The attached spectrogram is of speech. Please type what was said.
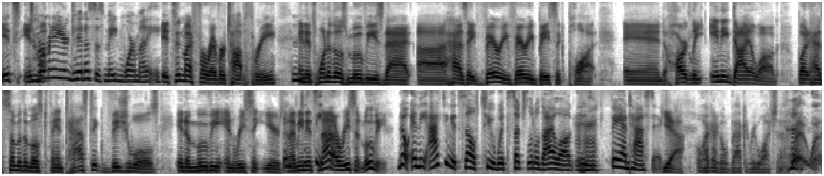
It's in my, Terminator Genisys made more money. it's in my forever top 3 Mm-hmm. and it's one of those movies that uh, has a very very basic plot and hardly any dialogue but has some of the most fantastic visuals in a movie in recent years and, And i mean it's the- not a recent movie No, and the acting itself too, with such little dialog is fantastic. Mm-hmm. yeah oh i gotta go back and rewatch that What- what-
